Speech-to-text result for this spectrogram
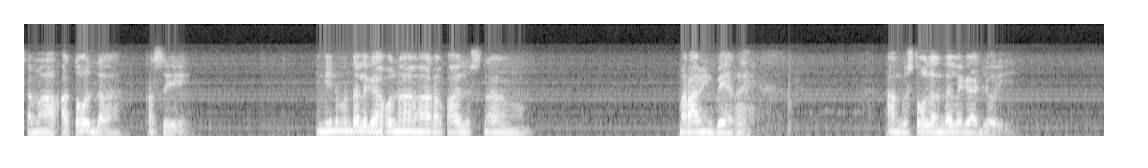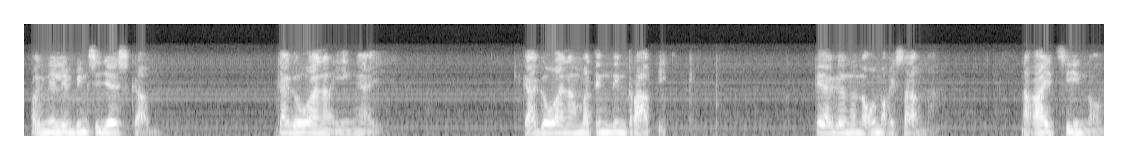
sa mga katoda, kasi hindi naman talaga ako nangangarap halos ng maraming pera. eh. Ang gusto ko lang talaga, Joy, pag nilibing si Jesscab, gagawa ng ingay. Gagawa ng matinding traffic. Kaya ganun ako makisama. Na kahit sino,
